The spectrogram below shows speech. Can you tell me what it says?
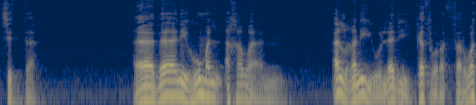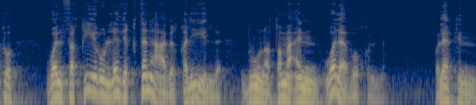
ستة هذان هما الأخوان الغني الذي كثرت ثروته والفقير الذي اقتنع بالقليل دون طمع ولا بخل ولكن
